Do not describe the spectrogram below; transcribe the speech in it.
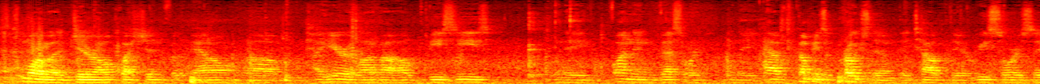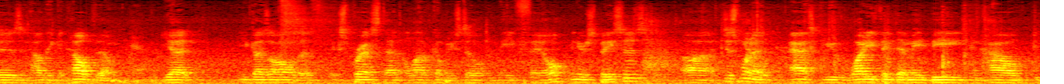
This is more of a general question for the panel. Um, I hear a lot about how VCs, when they fund and invest or when they have companies approach them, they tout their resources and how they can help them. Yet you guys all have expressed that a lot of companies still may fail in your spaces. Uh, just want to ask you, why do you think that may be, and how do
